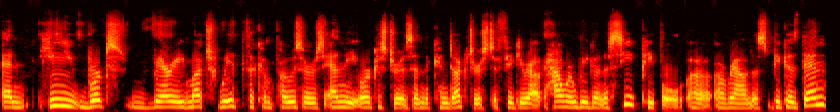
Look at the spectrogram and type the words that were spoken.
And he works very much with the composers and the orchestras and the conductors to figure out how are we going to seat people uh, around us because then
